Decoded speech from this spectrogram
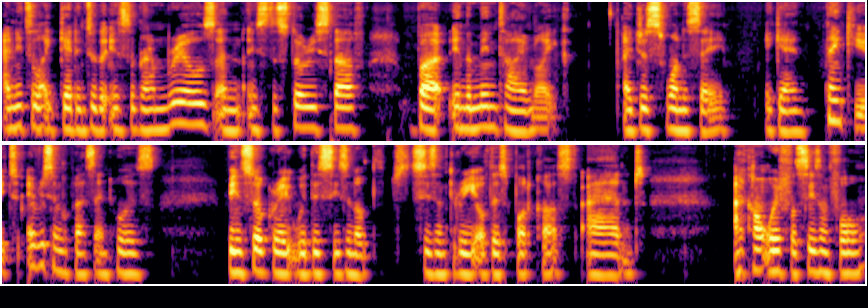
I need to like get into the Instagram reels and Insta story stuff. But in the meantime, like, I just want to say again, thank you to every single person who has been so great with this season of season three of this podcast. And I can't wait for season four.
